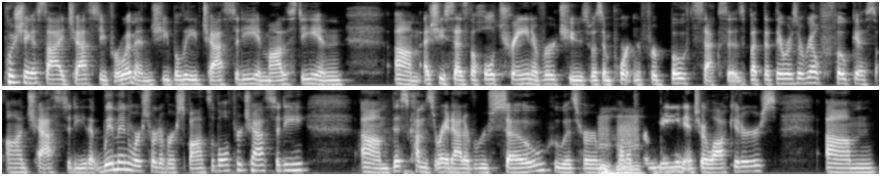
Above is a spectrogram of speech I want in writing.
pushing aside chastity for women. She believed chastity and modesty and um, as she says, the whole train of virtues was important for both sexes, but that there was a real focus on chastity, that women were sort of responsible for chastity. Um, this comes right out of Rousseau, who was her mm-hmm. one of mm-hmm. her main interlocutors. Um,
